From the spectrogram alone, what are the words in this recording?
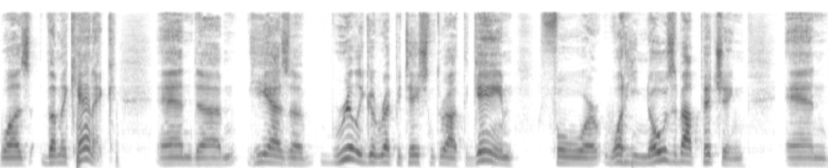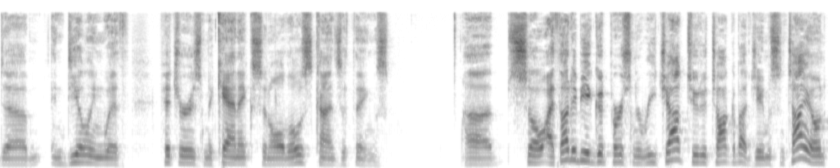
was the mechanic. And um, he has a really good reputation throughout the game for what he knows about pitching and, um, and dealing with pitchers, mechanics, and all those kinds of things. Uh, so I thought he'd be a good person to reach out to to talk about Jameson Taillon,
